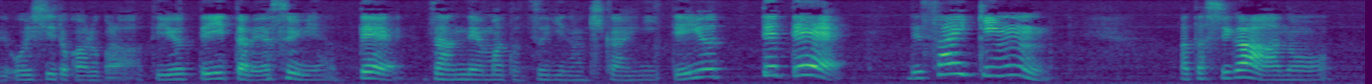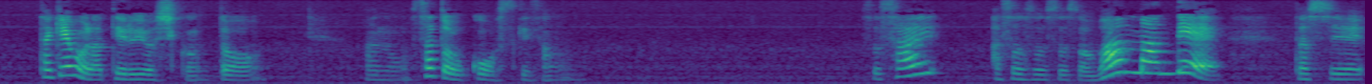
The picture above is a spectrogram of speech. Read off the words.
て美味しいとこあるからって言って行ったら休みやって残念また次の機会にって言っててで最近私があの竹村照義君とあの佐藤浩介さん。そうさいあそうそうそうそうワンマンで私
